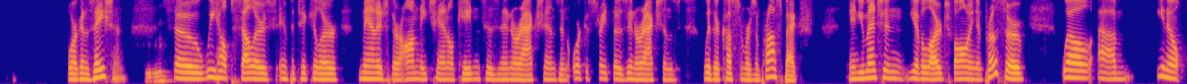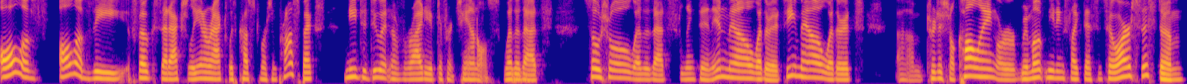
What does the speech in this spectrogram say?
organization. Mm-hmm. So we help sellers in particular manage their omni-channel cadences and interactions and orchestrate those interactions with their customers and prospects. And you mentioned you have a large following in ProServe. Well, um, you know, all of all of the folks that actually interact with customers and prospects need to do it in a variety of different channels, whether mm-hmm. that's social, whether that's LinkedIn InMail, whether it's email, whether it's um, traditional calling or remote meetings like this. And so our system,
